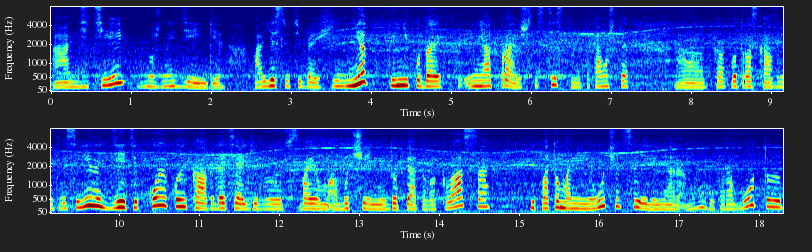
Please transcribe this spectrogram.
а, детей, нужны деньги. А если у тебя их нет, ты никуда их не отправишь, естественно, потому что как вот рассказывает Василина, дети кое-кое-как дотягивают в своем обучении до пятого класса, и потом они не учатся или не ну, где-то работают.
